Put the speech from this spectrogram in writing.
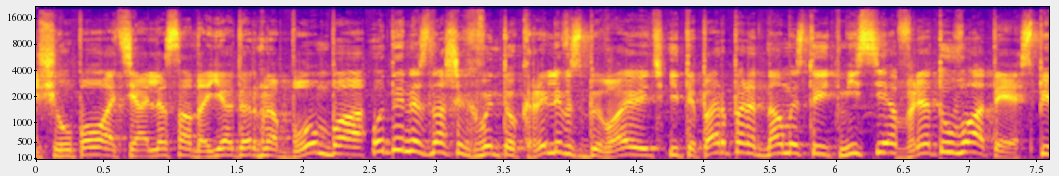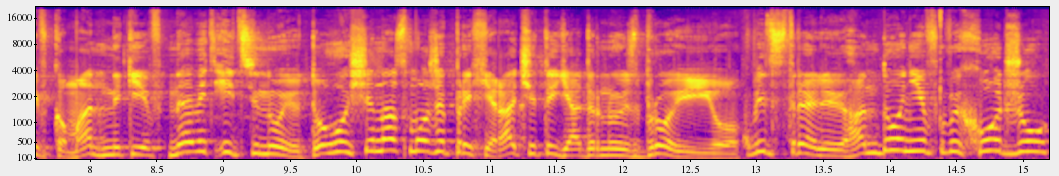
що у палаці Алясада ядерна бомба, один із наших гвинтокрилів збивають, і тепер перед нами стоїть місія врятувати співкомандників навіть і ціною того, що нас може прихерачити ядерною зброєю. Відстрелюю гандонів, виходжу,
